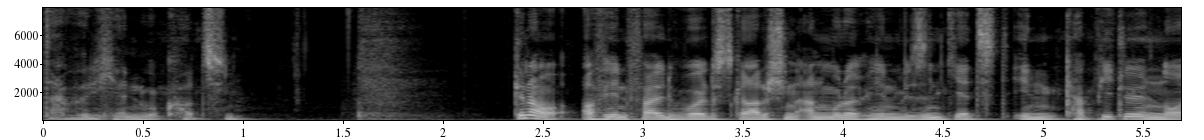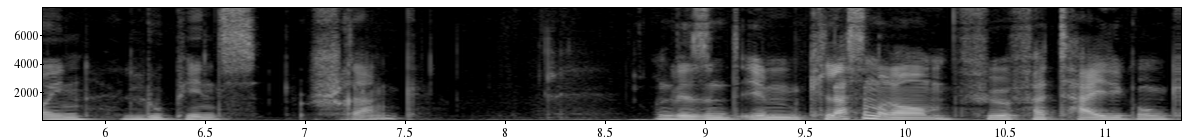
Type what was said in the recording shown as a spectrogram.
Da würde ich ja nur kotzen. Genau, auf jeden Fall, du wolltest gerade schon anmoderieren. Wir sind jetzt in Kapitel 9 Lupins Schrank. Und wir sind im Klassenraum für Verteidigung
